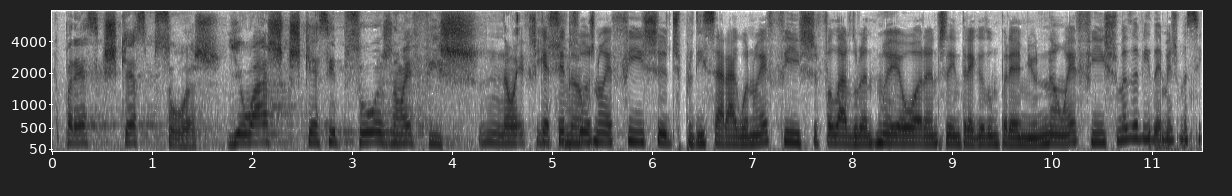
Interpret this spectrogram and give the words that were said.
que parece que esquece pessoas. E eu acho que esquecer pessoas não é fixe. Não é fixe. Esquecer pessoas não é fixe, desperdiçar água não é fixe, falar durante meia hora antes da entrega de um prémio não é fixe, mas a vida é mesmo assim.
